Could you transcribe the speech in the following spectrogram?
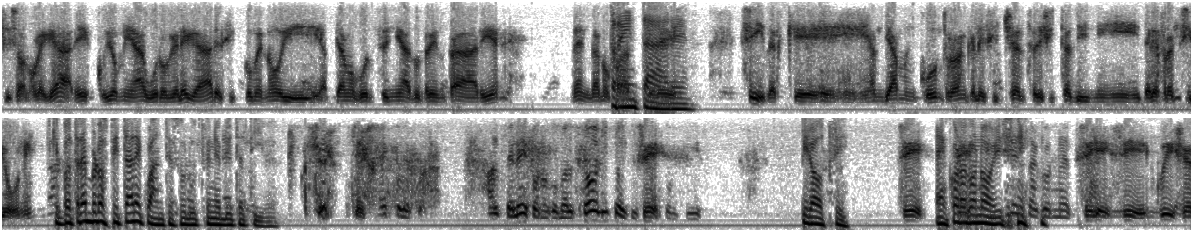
ci sono le gare, ecco io mi auguro che le gare, siccome noi abbiamo consegnato 30 aree, vengano 30 fatte. aree? Sì, perché andiamo incontro anche alle esigenze dei cittadini delle frazioni. Che potrebbero ospitare quante soluzioni abitative? Sì, sì. Eccolo qua, al telefono come al solito. E sì. Pirozzi. Sì, è ancora sì, con noi? Sì. sì, sì, qui c'è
